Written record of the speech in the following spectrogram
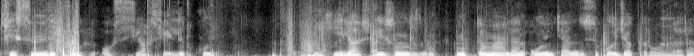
Kesinlikle o siyah şeyleri koyun. Yani hile açtıysanız muhtemelen oyun kendisi koyacaktır onları.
